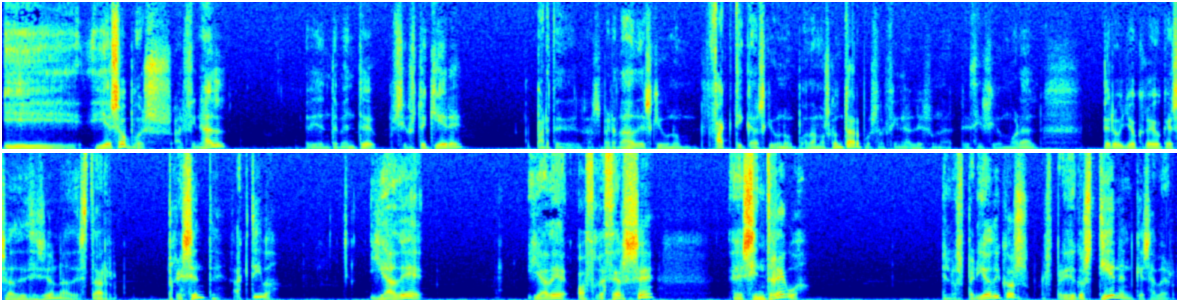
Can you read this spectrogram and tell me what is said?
y, y, eso, pues, al final, evidentemente, si usted quiere, aparte de las verdades que uno, fácticas que uno podamos contar, pues al final es una decisión moral. Pero yo creo que esa decisión ha de estar presente, activa. Y ha de, y ha de ofrecerse eh, sin tregua en los periódicos, los periódicos tienen que saber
